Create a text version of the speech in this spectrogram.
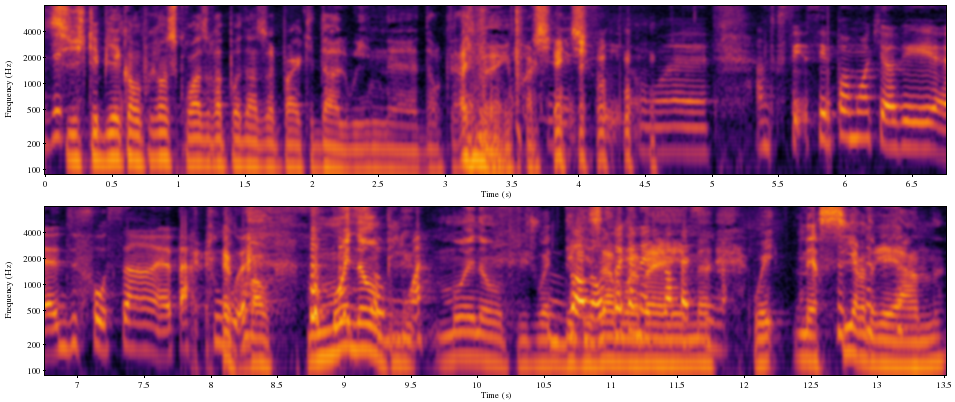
Si je t'ai bien compris, on se croisera pas dans un party d'Halloween. euh, donc, un prochain jour. ouais. En tout cas, c'est- pas moi qui aurai euh, du faux sang euh, partout. euh, Bon, moi non plus. moi. Moi. non plus. Je vais être Bon, on déguisé moi-même. Oui, merci Andréane.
